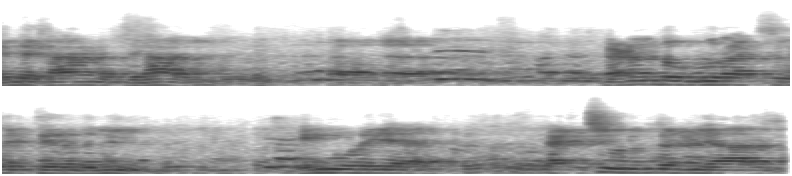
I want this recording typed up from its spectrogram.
என்ற காரணத்தினால் கடந்த ஊராட்சி சபை தேர்தலில் எங்களுடைய கட்சி உறுப்பினர்கள் யாரும்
